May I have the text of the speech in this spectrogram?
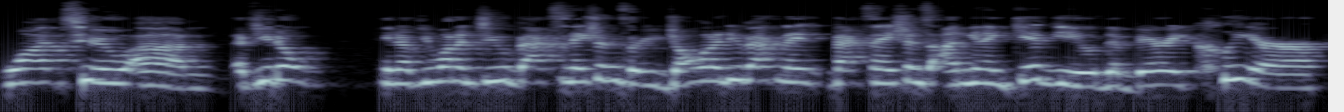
want to, um, if you don't, you know, if you want to do vaccinations or you don't want to do vac- vaccinations, I'm going to give you the very clear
